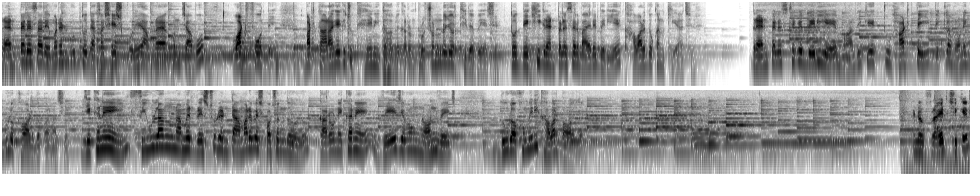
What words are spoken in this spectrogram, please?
গ্র্যান্ড প্যালেস আর এমারেল বুদ্ধ দেখা শেষ করে আমরা এখন যাব ওয়াট ফোতে বাট তার আগে কিছু খেয়ে নিতে হবে, কারণ প্রচণ্ড জোর খিদে পেয়েছে। তো দেখি গ্র্যান্ড প্যালেসের বাইরে বেরিয়ে খাওয়ার দোকান কি আছে। গ্র্যান্ড প্যালেস থেকে বেরিয়ে বাঁদিকে একটু হাঁটতেই দেখলাম অনেকগুলো খাওয়ার দোকান আছে। যেখানে সিউলাং নামের রেস্টুরেন্টটা আমার বেশ পছন্দ হলো, কারণ এখানে ভেজ এবং নন ভেজ দু রকমেরই খাবার পাওয়া যায়। Fried chicken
